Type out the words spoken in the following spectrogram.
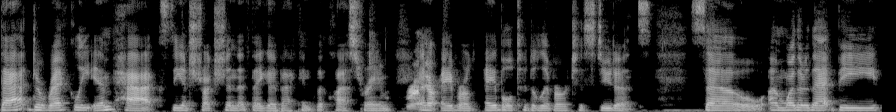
that directly impacts the instruction that they go back into the classroom right. and are able able to deliver to students so um, whether that be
